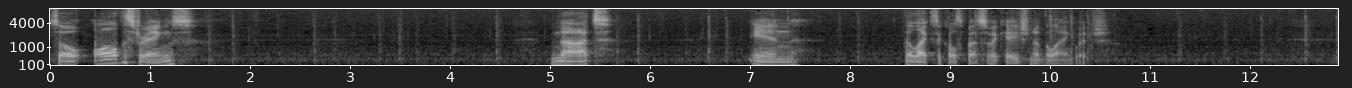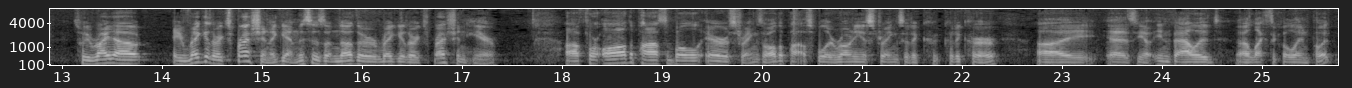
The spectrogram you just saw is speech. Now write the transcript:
So all the strings not in the lexical specification of the language. So we write out a regular expression. Again, this is another regular expression here. Uh, for all the possible error strings, all the possible erroneous strings that could occur uh, as you know invalid uh, lexical input,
